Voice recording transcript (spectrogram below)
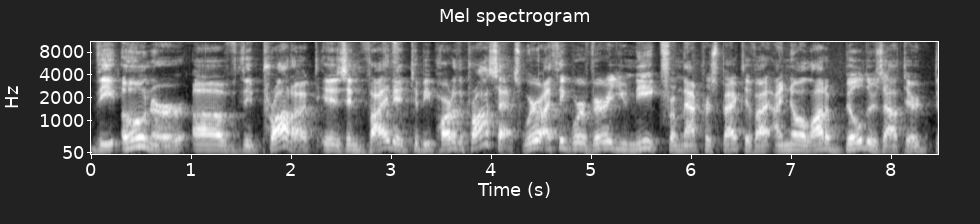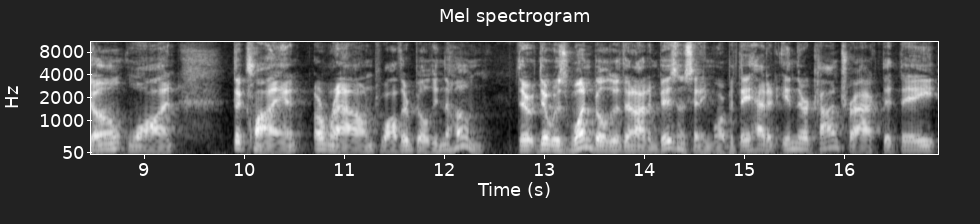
the owner of the product is invited to be part of the process. We're I think we're very unique from that perspective. I, I know a lot of builders out there don't want the client around while they're building the home. There, there was one builder, they're not in business anymore, but they had it in their contract that they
